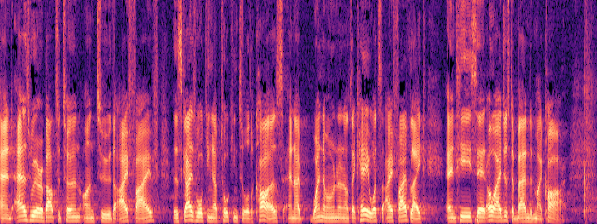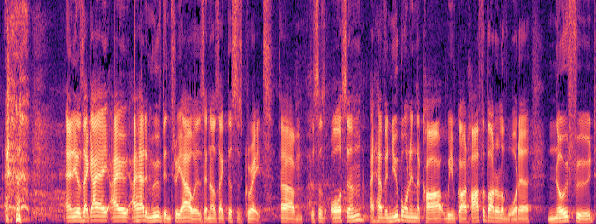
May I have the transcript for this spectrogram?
And as we were about to turn onto the I 5, this guy's walking up talking to all the cars. And I wind up and I was like, hey, what's the I 5 like? And he said, oh, I just abandoned my car. And he was like, I, I, I hadn't moved in three hours. And I was like, this is great. Um, this is awesome. I have a newborn in the car. We've got half a bottle of water, no food.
